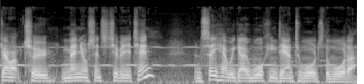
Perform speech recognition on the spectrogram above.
go up to manual sensitivity of 10 and see how we go walking down towards the water.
